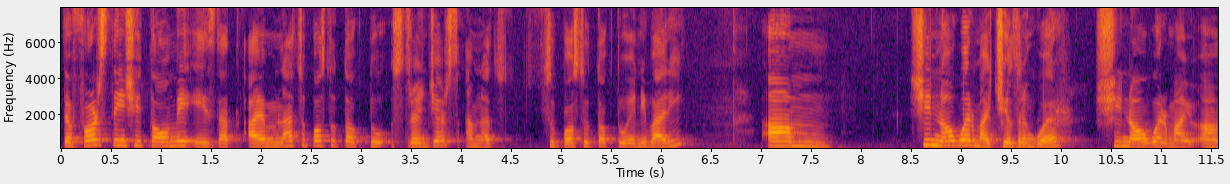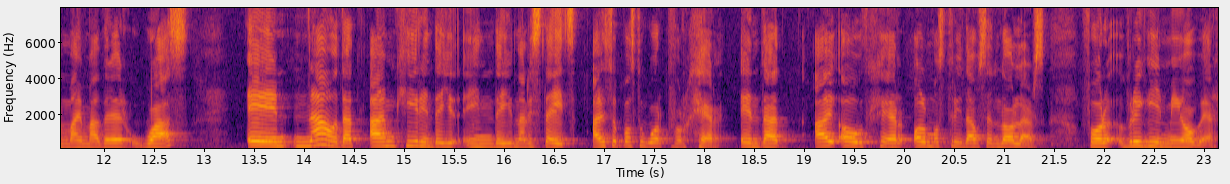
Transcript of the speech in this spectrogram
The first thing she told me is that I am not supposed to talk to strangers. I'm not supposed to talk to anybody. Um, she know where my children were. She know where my, uh, my mother was. And now that I'm here in the, in the United States, I'm supposed to work for her, and that I owed her almost $3,000 for bringing me over.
